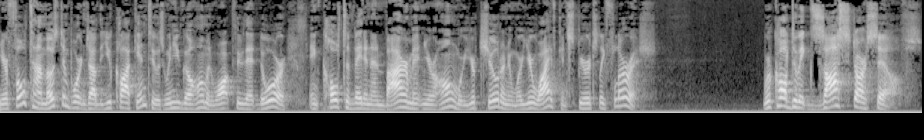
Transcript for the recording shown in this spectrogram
your full time, most important job that you clock into is when you go home and walk through that door and cultivate an environment in your home where your children and where your wife can spiritually flourish. We're called to exhaust ourselves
